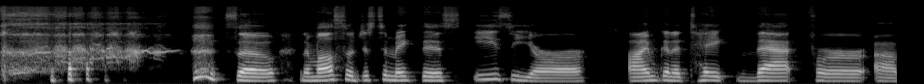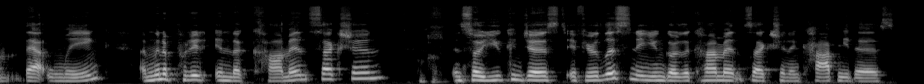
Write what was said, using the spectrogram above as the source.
so, and I'm also just to make this easier, I'm going to take that for um, that link. I'm going to put it in the comment section. Okay. And so you can just, if you're listening, you can go to the comment section and copy this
